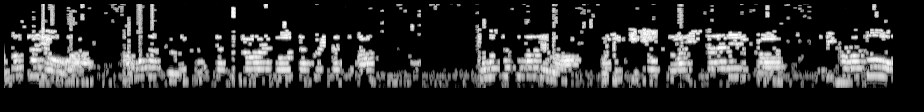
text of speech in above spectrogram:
この車両はまもなく発着場へ到着いたします。到着まではお席にお座りになられるか、つり革等を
